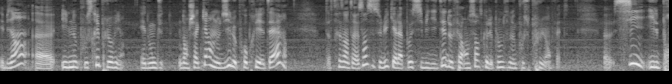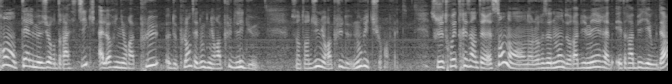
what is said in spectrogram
eh bien, euh, il ne pousserait plus rien. Et donc, dans chacun, on nous dit le propriétaire, très intéressant, c'est celui qui a la possibilité de faire en sorte que les plantes ne poussent plus, en fait. Euh, si il prend telle mesure drastique, alors il n'y aura plus de plantes et donc il n'y aura plus de légumes. Sous-entendu, il n'y aura plus de nourriture en fait. Ce que j'ai trouvé très intéressant dans, le raisonnement de Rabbi Meir et de Rabbi Yehuda,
